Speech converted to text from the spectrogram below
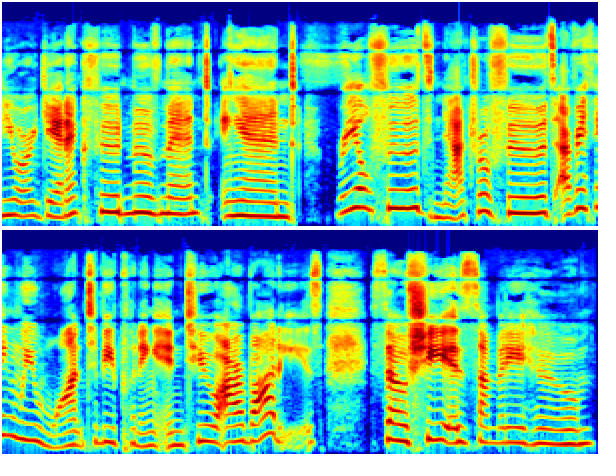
the organic food movement and real foods, natural foods, everything we want to be putting into our bodies. So she is somebody who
